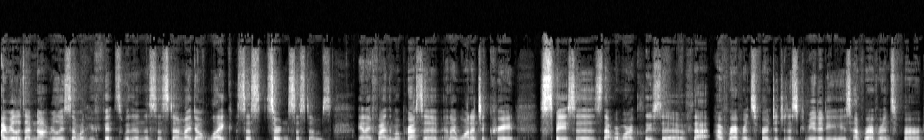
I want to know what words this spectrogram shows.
I realized I'm not really someone who fits within the system. I don't like certain systems and I find them oppressive. And I wanted to create spaces that were more inclusive, that have reverence for Indigenous communities, have reverence for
